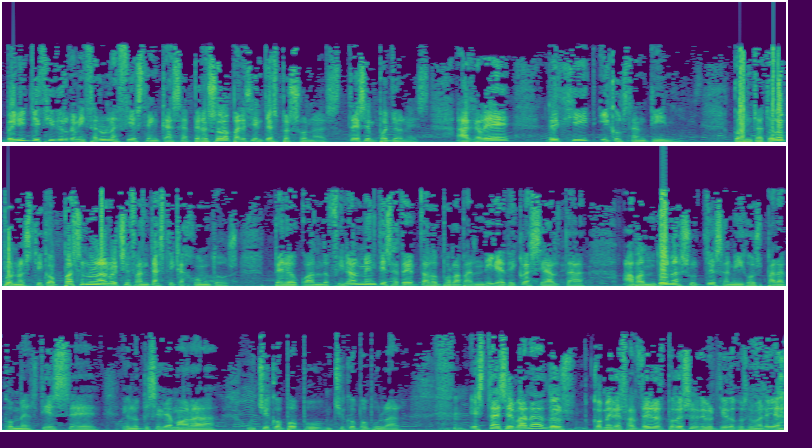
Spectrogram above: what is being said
Benoit decide organizar una fiesta en casa, pero solo aparecen tres personas, tres empollones, Aglé, Ridhit y Constantin. Contra todo pronóstico, pasan una noche fantástica juntos, pero cuando finalmente es aceptado por la pandilla de clase alta, abandona a sus tres amigos para convertirse en lo que se llama ahora un chico popu, un chico popular. Esta semana, dos comedias francesas, puede ser divertido, José María.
